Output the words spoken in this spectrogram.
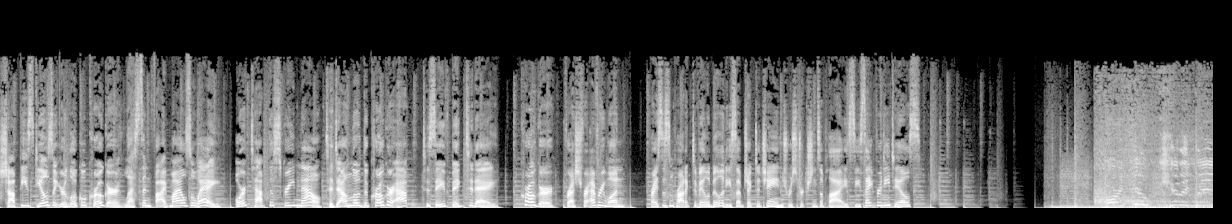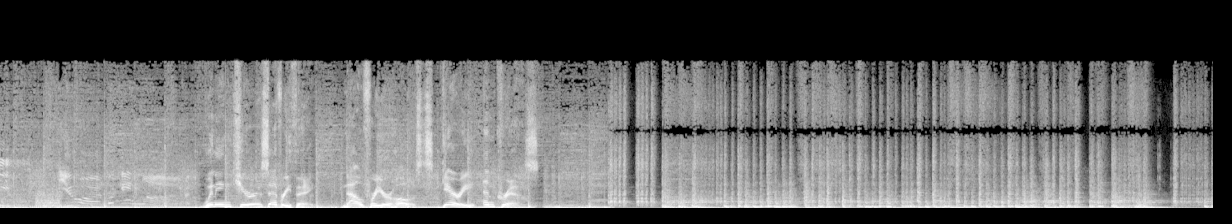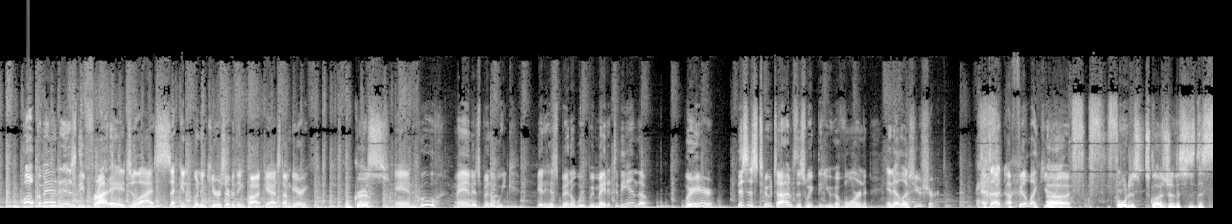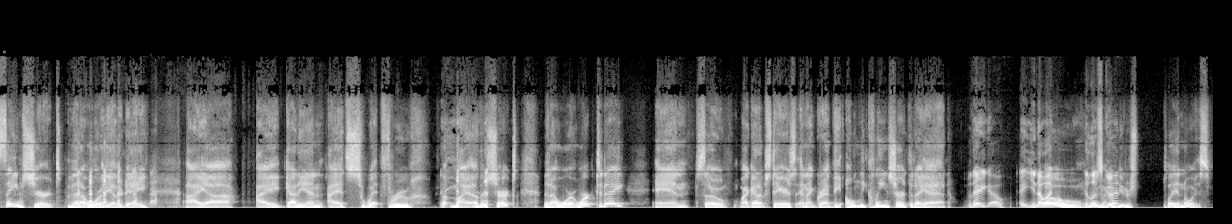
Shop these deals at your local Kroger, less than five miles away. Or tap the screen now to download the Kroger app to save big today. Kroger, fresh for everyone. Prices and product availability subject to change. Restrictions apply. See site for details. Are you kidding me? You are looking live. Winning cures everything. Now for your hosts, Gary and Chris. Welcome in. It is the Friday, July 2nd Winning Cures Everything podcast. I'm Gary. I'm Chris. And whew, man, it's been a week. It has been a week. We made it to the end, though. We're here. This is two times this week that you have worn an LSU shirt. As I, I feel like you're. Uh, Uh, f- full disclosure, this is the same shirt that I wore the other day. I uh, I got in, I had sweat through my other shirt that I wore at work today. And so I got upstairs and I grabbed the only clean shirt that I had. well, there you go. Hey, you know Whoa, what? It looks my good. Computer's playing noise.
